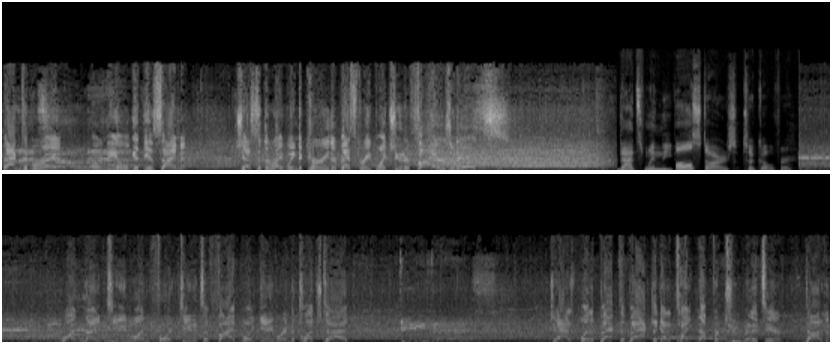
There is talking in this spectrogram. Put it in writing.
Back to Barea. O'Neale will get the assignment. Chest at the right wing to Curry. Their best three point shooter. Fires and hits. That's when the All Stars took over. 119, 114. It's a five point game. We're into clutch time. Jazz played a back to back. They got to tighten up for two minutes here. Donovan,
